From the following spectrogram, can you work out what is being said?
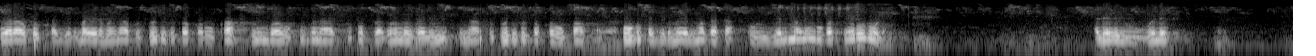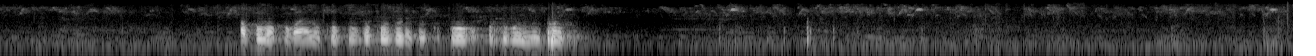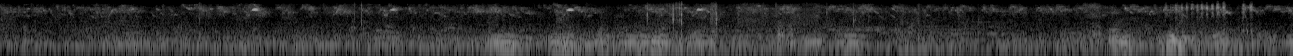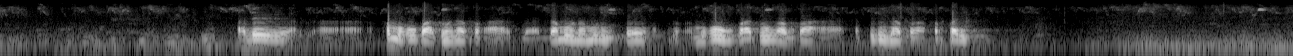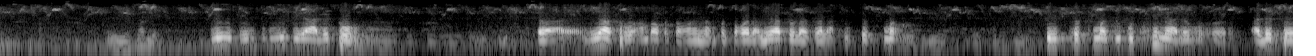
waraabka jirmayr ma inaad fusuudi ku safaruka inba kubina kufla kana zali ina fusuudi ku safaruka kubu ka jirmayr makata oo yelma ningu ka seerudu alayhi wala akuma kuwa inu ku ku ku ku ku ku ku ku ku mɔgɔw b'a dɔn i n'a fɔ lamɔw na minnu fɛ mɔgɔw b'a dɔn ka fɔ a i n'a fɔ a ka farin ni ni i y'ale to n'i y'a to an la n'i y'a to lafiya la i tɛ kuma i tɛ kuma jugu ma ale fɛ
